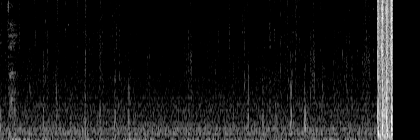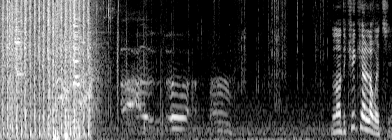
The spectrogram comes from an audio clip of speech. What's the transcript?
있다. 너 나한테 퀴퀴 하려고 했지.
